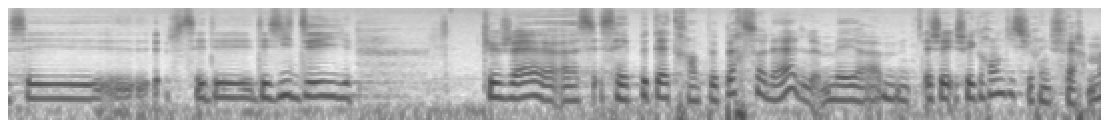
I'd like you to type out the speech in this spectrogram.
c'est des, des, idées que j'ai. C'est peut-être un peu personnel, mais j'ai grandi sur une ferme.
